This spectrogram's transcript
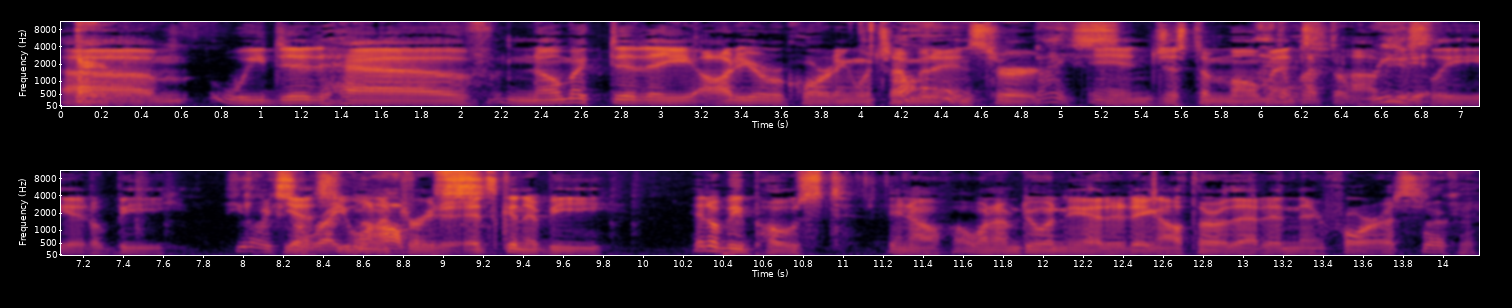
Um, we did have Nomic did a audio recording, which I'm going Oh, to insert nice. in just a moment. have to read it. Obviously, it. will be He likes yes. to write you want to read it? It's going to be it'll be post. You know, when I'm doing the editing, I'll throw that in there for us. Okay.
